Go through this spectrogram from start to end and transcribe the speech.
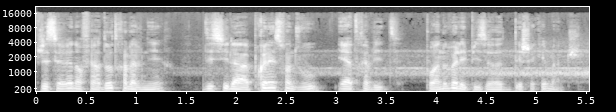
j'essaierai d'en faire d'autres à l'avenir. D'ici là, prenez soin de vous et à très vite pour un nouvel épisode d'Échecs et Match.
